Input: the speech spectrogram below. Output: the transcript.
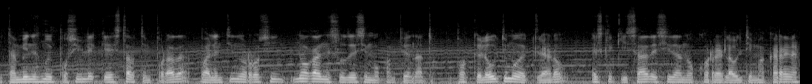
Y también es muy posible que esta temporada Valentino Rossi no gane su décimo campeonato, porque lo último declaró es que quizá decida no correr la última carrera.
